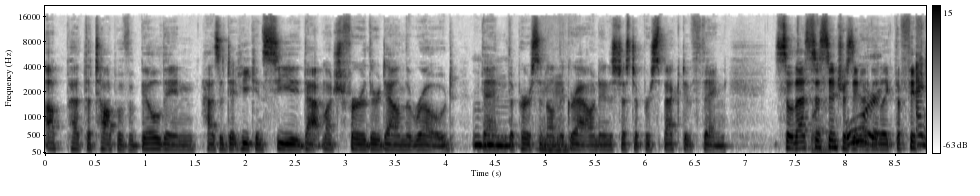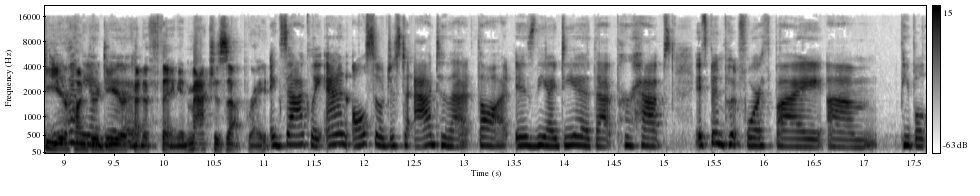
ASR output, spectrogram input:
up at the top of a building has a he can see that much further down the road than mm-hmm. the person on the mm-hmm. ground, and it's just a perspective thing. So that's just interesting. Or- like the fifty year, hundred year kind of thing. It matches up, right? Exactly. And also, just to add to that thought, is the idea that perhaps it's been put forth by um, people,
